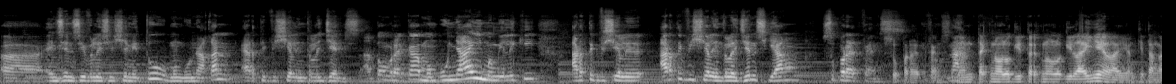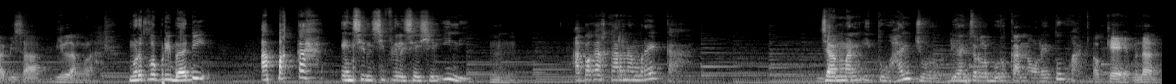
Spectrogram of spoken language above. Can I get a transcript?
uh, ancient civilization itu menggunakan artificial intelligence atau mereka mempunyai memiliki artificial artificial intelligence yang super advance. Super advance Nah, dan teknologi-teknologi lainnya lah yang kita nggak bisa bilang lah. menurut lo pribadi, apakah ancient civilization ini Hmm. apakah karena mereka zaman itu hancur, dihancur leburkan oleh Tuhan Oke, benar.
